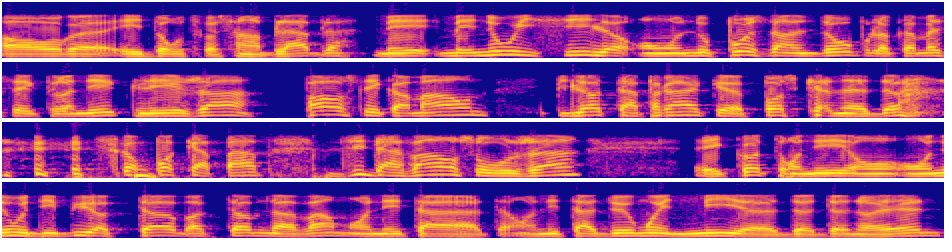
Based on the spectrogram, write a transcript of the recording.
or euh, et d'autres semblables. Mais mais nous ici, là, on nous pousse dans le dos pour le commerce électronique. Les gens passent les commandes, puis là, tu apprends que Post Canada ne sera pas capable, dit d'avance aux gens. Écoute, on est on, est au début octobre, octobre, novembre, on est à on est à deux mois et demi euh, de, de Noël.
